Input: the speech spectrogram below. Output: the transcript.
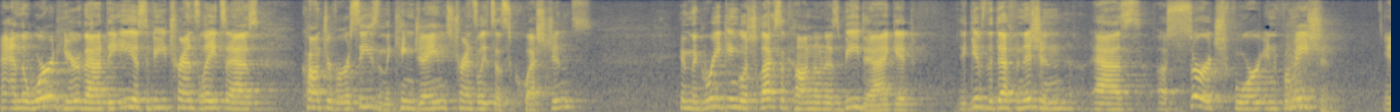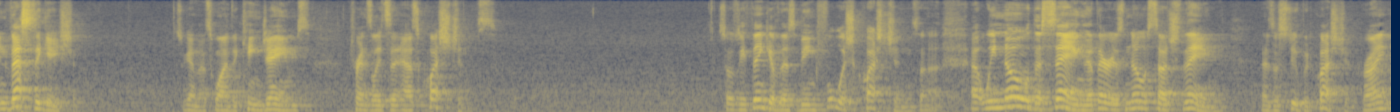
And the word here that the ESV translates as controversies and the King James translates as questions, in the Greek English lexicon known as BDAG, it, it gives the definition as a search for information, investigation. So, again, that's why the King James translates it as questions. So, as we think of this being foolish questions, uh, uh, we know the saying that there is no such thing as a stupid question, right?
